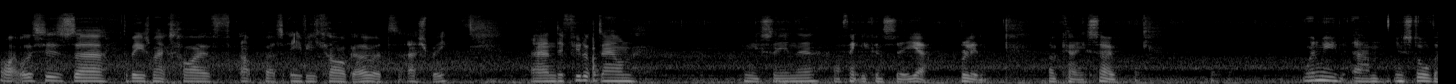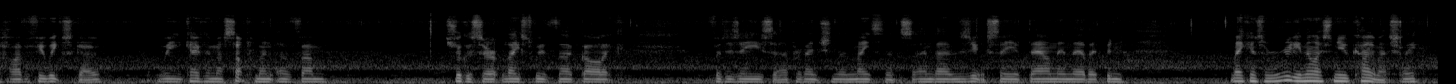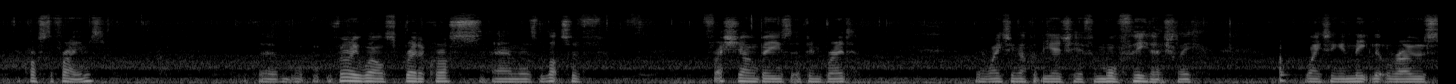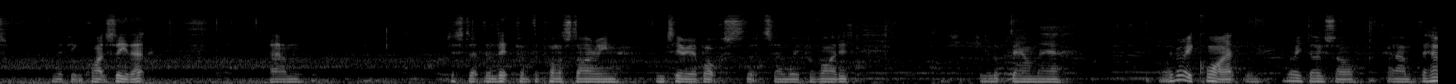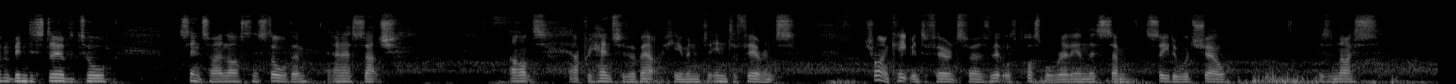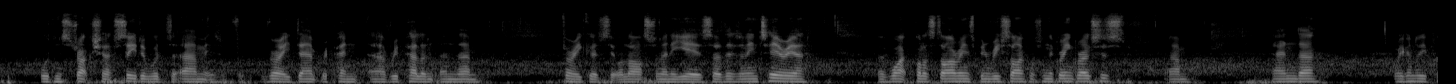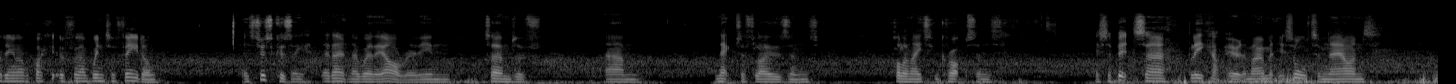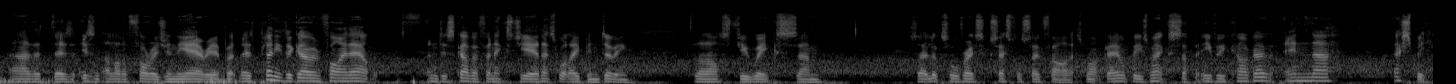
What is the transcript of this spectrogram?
Right, well this is uh, the Beesmax hive up at EV Cargo at Ashby and if you look down, can you see in there? I think you can see, yeah, brilliant. Okay, so when we um, installed the hive a few weeks ago we gave them a supplement of um, sugar syrup laced with uh, garlic for disease uh, prevention and maintenance and um, as you can see down in there they've been making some really nice new comb actually across the frames. They're very well spread across and there's lots of fresh young bees that have been bred. They're waiting up at the edge here for more feed actually. Waiting in neat little rows, if you can quite see that. Um, just at the lip of the polystyrene interior box that um, we've provided. If you look down there, they're very quiet, very docile. Um, they haven't been disturbed at all since I last installed them, and as such, aren't apprehensive about human interference. Try and keep interference for as little as possible, really. And this um, cedar wood shell is a nice wooden structure. Cedar wood um, is very damp, uh, repellent, and um, very good, so it will last for many years. So there's an interior of white polystyrene, it's been recycled from the greengrocers, um, and uh, we're going to be putting another bucket of uh, winter feed on. It's just because they, they don't know where they are really in terms of um, nectar flows and pollinating crops and it's a bit uh, bleak up here at the moment. It's autumn now and uh, there isn't a lot of forage in the area but there's plenty to go and find out and discover for next year. That's what they've been doing for the last few weeks. Um, so it looks all very successful so far. That's Mark Gale, Beesmax up at EV Cargo in uh, Ashby.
